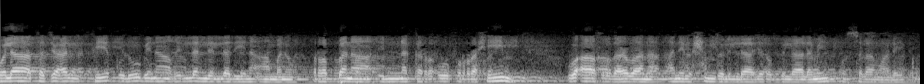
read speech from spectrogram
ولا تجعل في قلوبنا غلا للذين آمنوا ربنا إنك الرؤوف الرحيم وآخر دعوانا أن الحمد لله رب العالمين والسلام عليكم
